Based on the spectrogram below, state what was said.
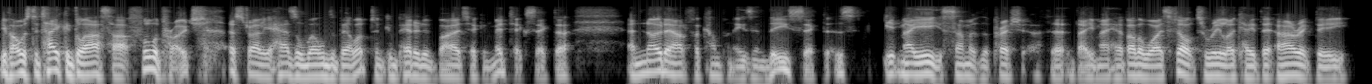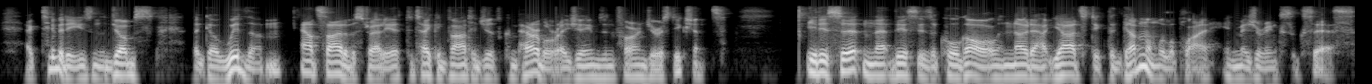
If I was to take a glass half full approach, Australia has a well developed and competitive biotech and medtech sector. And no doubt for companies in these sectors, it may ease some of the pressure that they may have otherwise felt to relocate their R&D activities and the jobs that go with them outside of Australia to take advantage of comparable regimes in foreign jurisdictions. It is certain that this is a core goal and no doubt yardstick the government will apply in measuring success.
